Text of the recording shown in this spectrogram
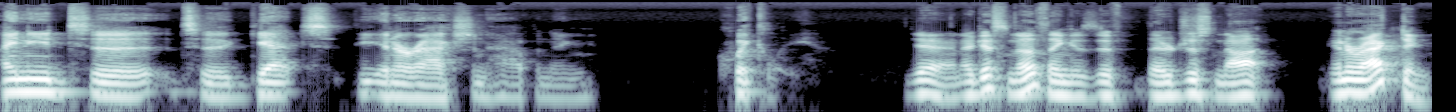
I need to to get the interaction happening quickly. Yeah, and I guess another thing is if they're just not interacting.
